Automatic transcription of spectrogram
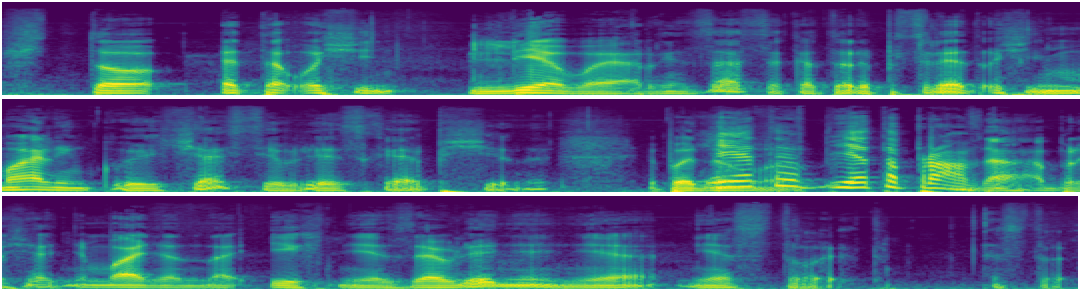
что это очень левая организация, которая представляет очень маленькую часть еврейской общины. И И поэтому, это, и это да, правда. обращать внимание на их заявление не, не стоит. Не стоит.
